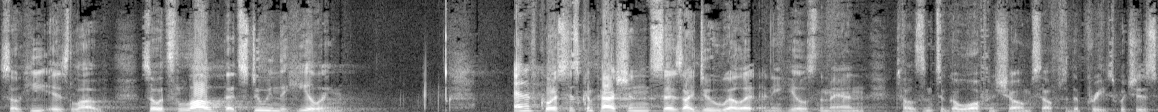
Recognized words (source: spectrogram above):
so He is love. So it's love that's doing the healing. And of course, his compassion says, I do will it, and he heals the man, tells him to go off and show himself to the priest, which is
